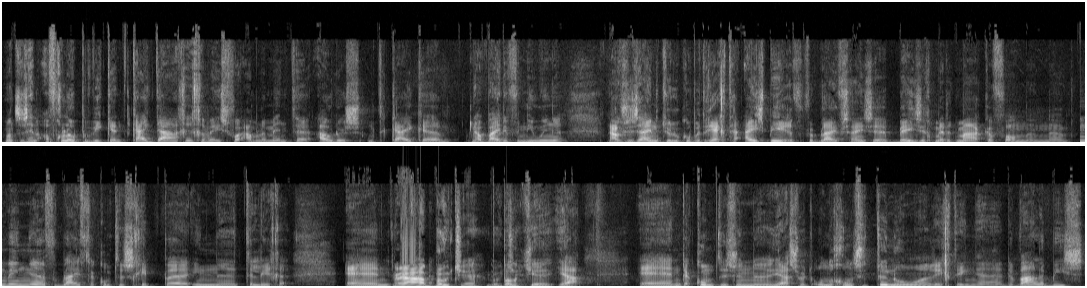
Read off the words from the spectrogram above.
Want er zijn afgelopen weekend kijkdagen geweest voor abonnementenouders. Om te kijken nou, bij de vernieuwingen. Nou, ze zijn natuurlijk op het rechte ijsberenverblijf zijn ze bezig met het maken van een pinguïnverblijf. Daar komt een schip in te liggen. En, ja, bootje? Bootje. bootje, ja. En daar komt dus een uh, ja, soort ondergrondse tunnel uh, richting uh, de Walibi's.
